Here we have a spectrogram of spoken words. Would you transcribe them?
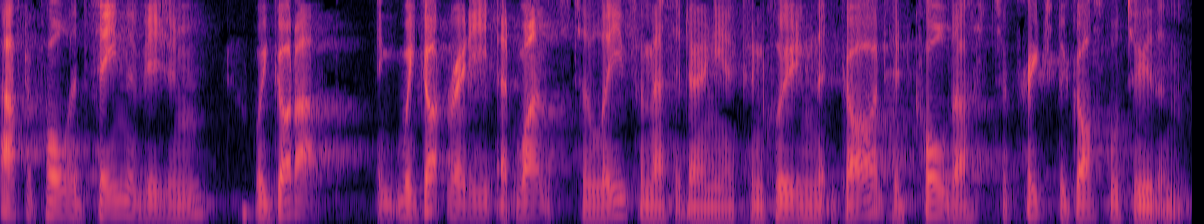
After Paul had seen the vision, we got up we got ready at once to leave for Macedonia, concluding that God had called us to preach the gospel to them.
